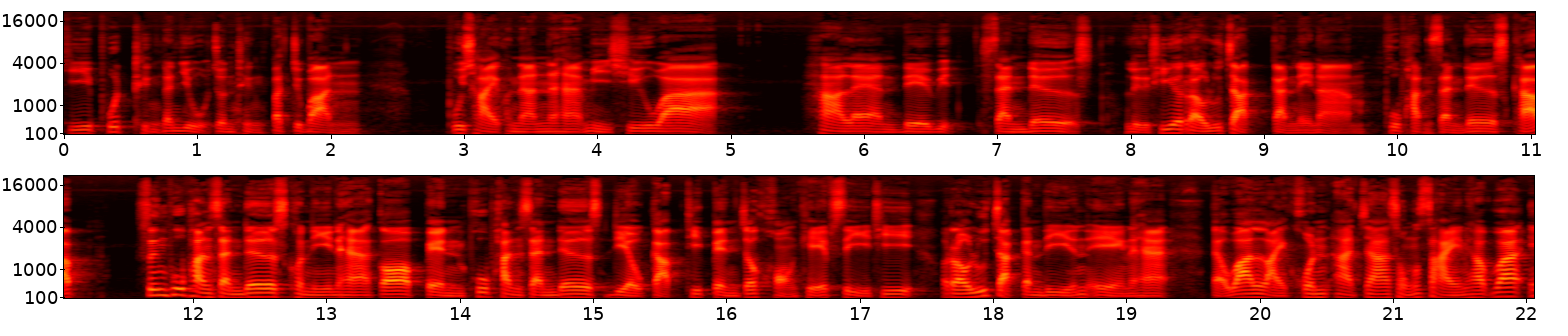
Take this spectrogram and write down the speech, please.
ที่พูดถึงกันอยู่จนถึงปัจจุบัน ผู้ชายคนนั้นนะฮะมีชื่อว่าฮาแลนด์เดวิดแซนเดอร์สหรือที่เรารู้จักกันในนามผู้พันแซนเดอร์สครับ ซึ่งผู้พันแซนเดอร์สคนนี้นะฮะก็เป็นผู้พันแซนเดอร์สเดียวกับที่เป็นเจ้าของ KFC ที่เรารู้จักกันดีนั่นเองนะฮะแต่ว่าหลายคนอาจจะสงสัยนะครับว่าเอ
